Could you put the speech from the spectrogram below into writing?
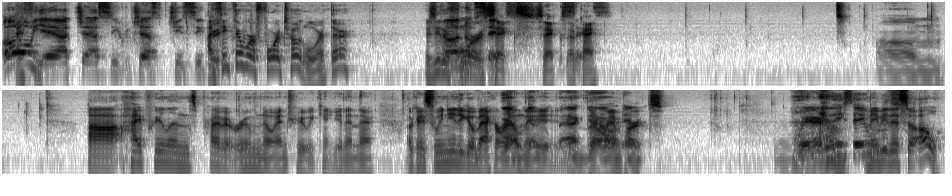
Oh yeah, chest, secret chest, cheat secret. I think there were four total, weren't there? It was either Uh, four no, or six. six. Six. Okay. Um. Uh, High Prelin's private room, no entry. We can't get in there. Okay, so we need to go back around gotta the, back the ramparts. Where did they say? Maybe this. Oh,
